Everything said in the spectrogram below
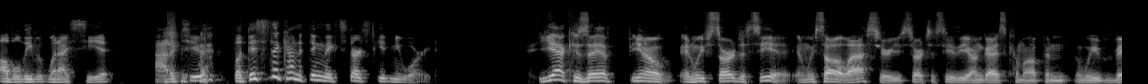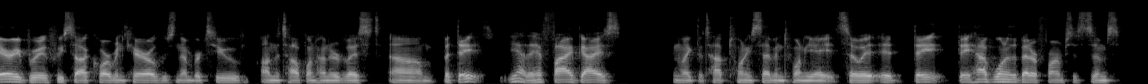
I'll believe it when I see it attitude, but this is the kind of thing that starts to get me worried. Yeah, because they have, you know, and we've started to see it, and we saw it last year. You start to see the young guys come up, and we very briefly saw Corbin Carroll, who's number two on the top 100 list. Um, but they, yeah, they have five guys in like the top 27, 28. So it, it they they have one of the better farm systems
